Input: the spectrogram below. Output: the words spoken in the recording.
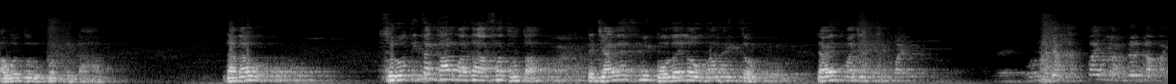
आवर्जून उपस्थित आहात. दादा हो, सुरुवातीचा काळ माझा असाच होता. की ज्यावेळेस मी बोलायला उभा राहायचो त्यावेळेस माझे हातपाय हो, माझ्या हातपाय अंतर कापाय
